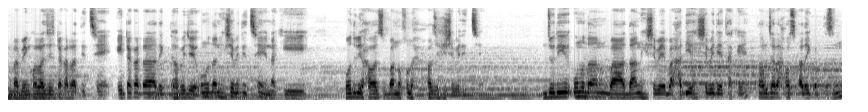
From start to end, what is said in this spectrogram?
বা ব্যাংকওয়ালা যে টাকাটা দিচ্ছে, এই টাকাটা দেখতে হবে যে অনুদান হিসেবে দিচ্ছে নাকি বদলি হজ বা নফল হজ হিসেবে দিচ্ছে। যদি অনুদান বা দান হিসেবে বা হাদিয়া হিসেবে দিয়ে থাকে, তাহলে যারা হজ আদায় করতেছেন,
